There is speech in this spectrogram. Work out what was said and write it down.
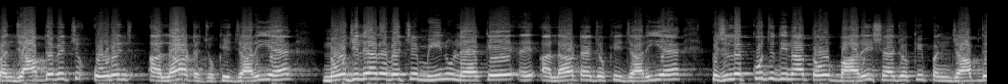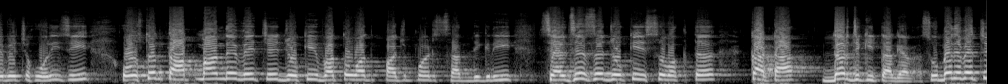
ਪੰਜਾਬ ਦੇ ਵਿੱਚ ਔਰੇਂਜ ਅਲਰਟ ਜੋ ਕਿ ਜਾਰੀ ਹੈ, ਨੌ ਜ਼ਿਲ੍ਹਿਆਂ ਦੇ ਵਿੱਚ ਮੀਂਹ ਨੂੰ ਲੈ ਕੇ ਇਹ ਅਲਰਟ ਹੈ ਜੋ ਕਿ ਜਾਰੀ ਹੈ। ਪਿਛਲੇ ਕੁਝ ਦਿਨਾਂ ਤੋਂ ਬਾਰਿਸ਼ ਹੈ ਜੋ ਕਿ ਪੰਜਾਬ ਦੇ ਵਿੱਚ ਹੋ ਰਹੀ ਸੀ। ਔਸਤਨ ਤਾਪਮਾਨ ਦੇ ਵਿੱਚ ਜੋ ਕਿ ਵੱਧ ਤੋਂ ਵੱਧ 5.7 ਡਿਗਰੀ ਸੈਲਸੀਅਸ ਜੋ ਕਿ ਇਸ ਵਕਤ ਘਾਟਾ ਦਰਜ ਕੀਤਾ ਗਿਆ ਹੈ ਸੂਬੇ ਦੇ ਵਿੱਚ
